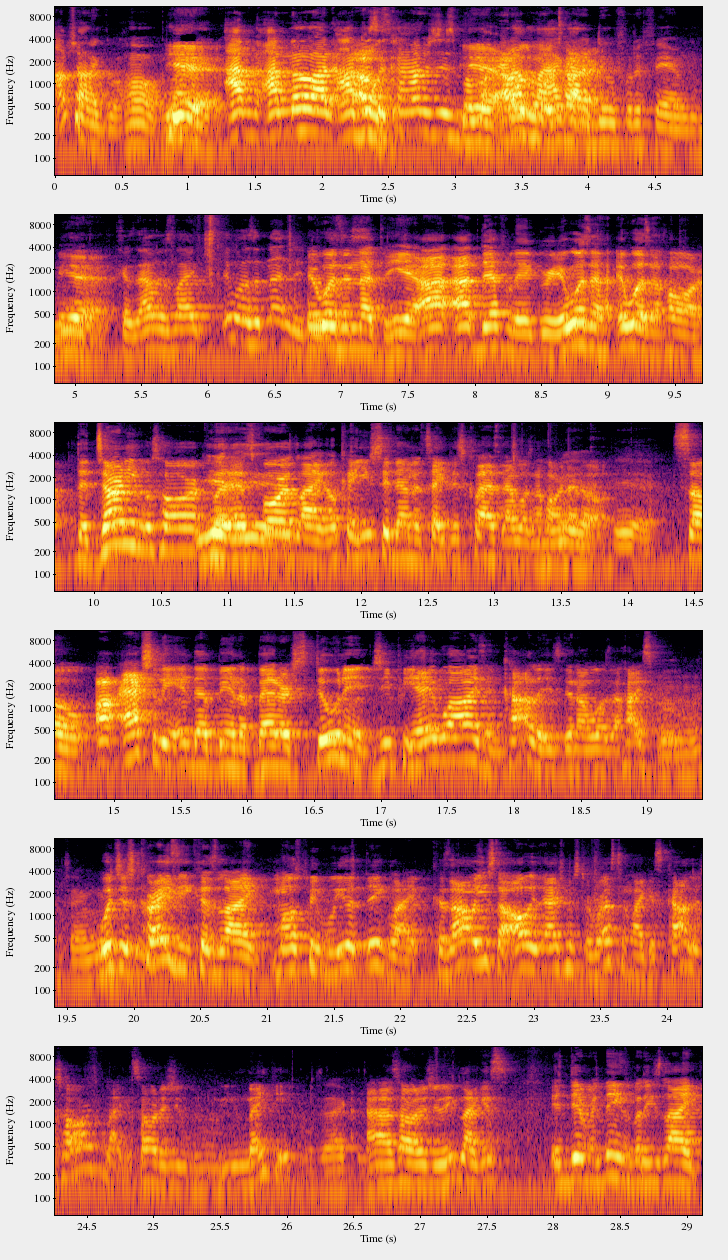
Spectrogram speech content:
I'm trying to go home. Like, Yeah. I, I know I, I I'm was- subconscious, but yeah, like, I and was I'm more like, I gotta do it for the family, man. Yeah. Because I was like, it wasn't nothing to do. it wasn't nothing. Yeah, I, I definitely agree. It wasn't it wasn't hard. The journey was hard, Yeah, but as yeah. far as like okay, you sit down and take this class, that wasn't hard at all. Yeah. So I actually ended up being a better student GPA wise in college than I was in high school. Mhm, Which is crazy because like most people you'd think like because I used to always ask Mr. Rustin like is college hard? Like as hard as you you make it. Exactly. as hard as you eat. Like it's it's different things, but he's like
